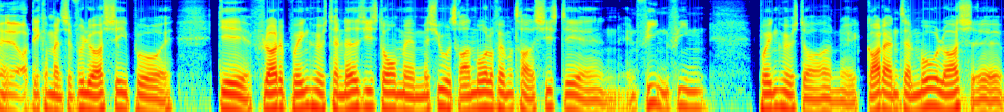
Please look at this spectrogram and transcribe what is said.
Øh, og det kan man selvfølgelig også se på øh, det flotte pointhøst, han lavede sidste år med, med 37 mål og 35 sidst. Det er en, en fin, fin pointhøst og en øh, godt antal mål også. Øh,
